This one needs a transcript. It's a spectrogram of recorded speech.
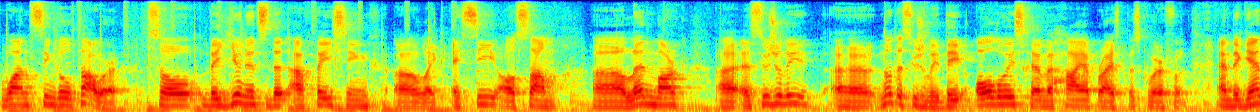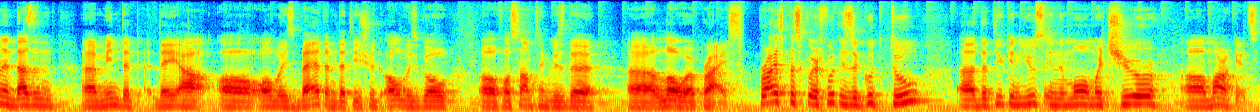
one single tower. So the units that are facing uh, like a sea or some uh, landmark uh, as usually, uh, not as usually, they always have a higher price per square foot. And again, it doesn't uh, mean that they are always bad and that you should always go for something with the lower price. Price per square foot is a good tool that you can use in the more mature markets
